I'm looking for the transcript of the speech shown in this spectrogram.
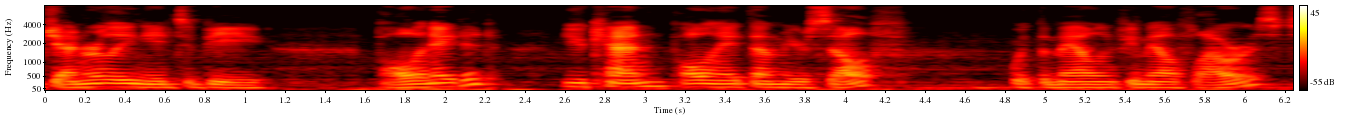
generally need to be pollinated, you can pollinate them yourself with the male and female flowers,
